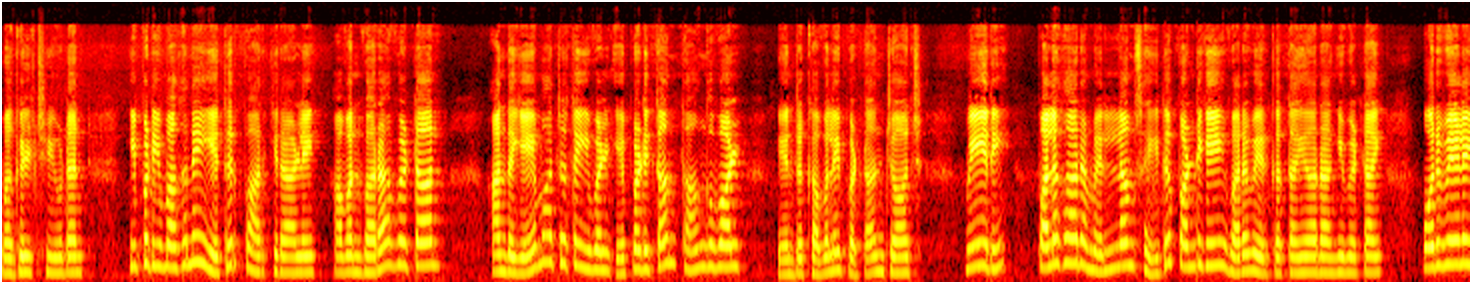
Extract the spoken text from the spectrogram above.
மகிழ்ச்சியுடன். இப்படி மகனை எதிர்பார்க்கிறாளே அவன் வராவிட்டால் அந்த ஏமாற்றத்தை இவள் எப்படித்தான் தாங்குவாள் என்று கவலைப்பட்டான் ஜார்ஜ். மேரி பலகாரம் எல்லாம் செய்து பண்டிகையை வரவேற்க தயாராகிவிட்டாய். ஒருவேளை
